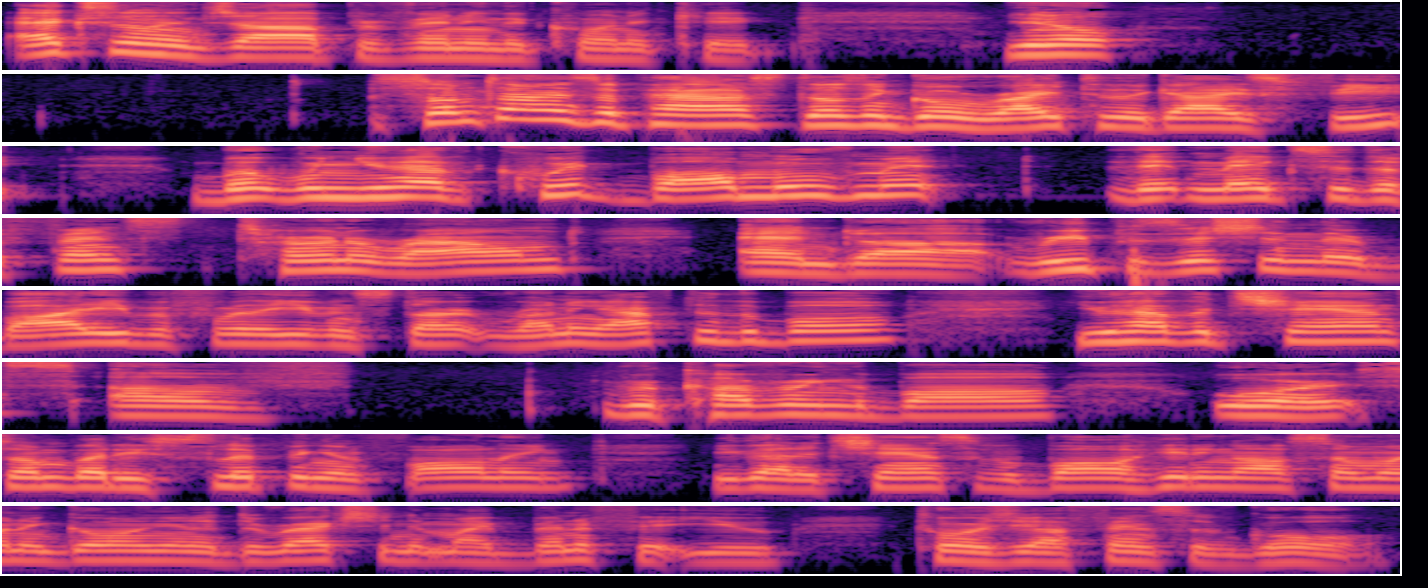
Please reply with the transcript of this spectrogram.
Excellent job preventing the corner kick. You know, sometimes the pass doesn't go right to the guy's feet, but when you have quick ball movement that makes the defense turn around and uh, reposition their body before they even start running after the ball, you have a chance of recovering the ball or somebody slipping and falling you got a chance of a ball hitting off someone and going in a direction that might benefit you towards the offensive goal.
